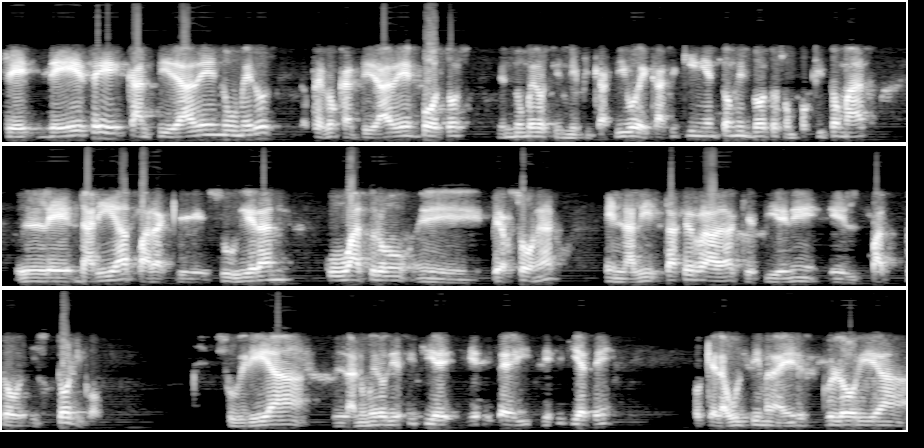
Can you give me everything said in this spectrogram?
que de esa cantidad de números, perdón, cantidad de votos, el número significativo de casi 500 mil votos, un poquito más, le daría para que subieran cuatro eh, personas en la lista cerrada que tiene el pacto histórico subiría la número 17, 16, 17, porque que la última es Gloria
